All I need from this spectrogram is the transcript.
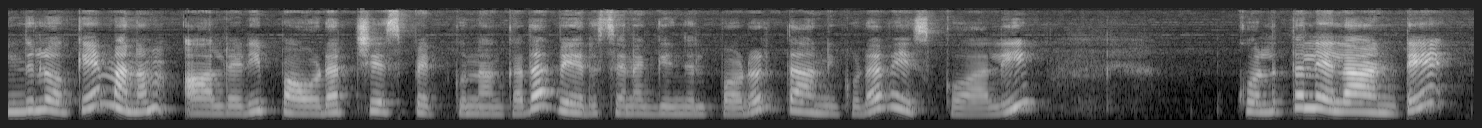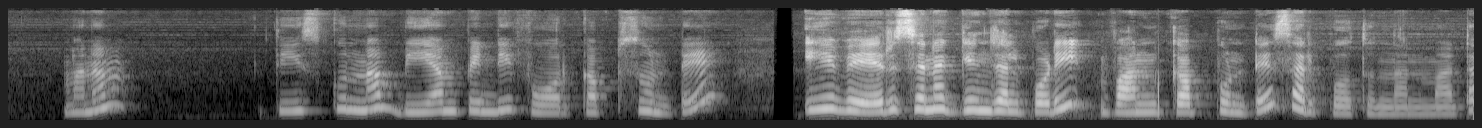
ఇందులోకే మనం ఆల్రెడీ పౌడర్ చేసి పెట్టుకున్నాం కదా వేరుశెనగ గింజల పౌడర్ దాన్ని కూడా వేసుకోవాలి. కొలతలు ఎలా అంటే మనం తీసుకున్న బియ్యం పిండి ఫోర్ కప్స్ ఉంటే ఈ వేరుశెనగ గింజల పొడి వన్ కప్ ఉంటే సరిపోతుందన్నమాట.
